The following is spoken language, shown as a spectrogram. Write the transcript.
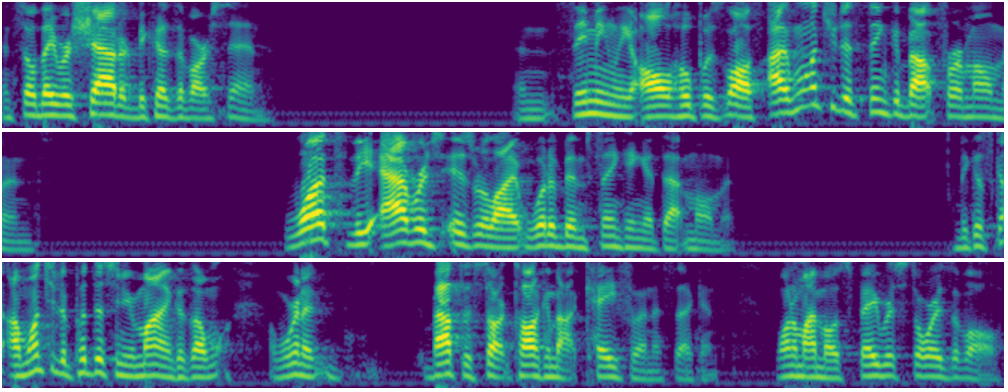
And so they were shattered because of our sin. And seemingly all hope was lost. I want you to think about for a moment what the average Israelite would have been thinking at that moment. Because I want you to put this in your mind because we're going to about to start talking about Kepha in a second. One of my most favorite stories of all.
